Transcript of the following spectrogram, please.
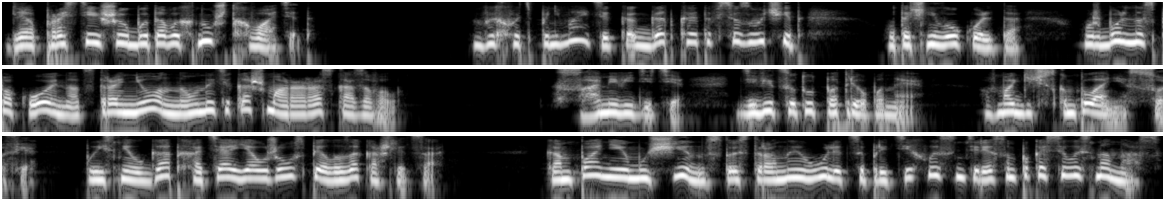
Для простейших бытовых нужд хватит. «Вы хоть понимаете, как гадко это все звучит?» — уточнила у Кольта. Уж больно спокойно, отстраненно он эти кошмары рассказывал. «Сами видите, девица тут потрепанная. В магическом плане, Софи», — пояснил гад, хотя я уже успела закашляться. Компания мужчин с той стороны улицы притихла и с интересом покосилась на нас.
